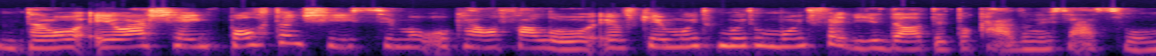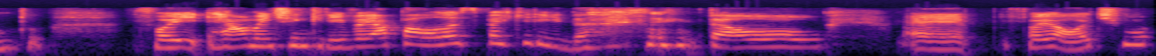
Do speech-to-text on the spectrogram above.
Então, eu achei importantíssimo o que ela falou. Eu fiquei muito, muito, muito feliz dela ter tocado nesse assunto. Foi realmente incrível. E a Paola é super querida. então, é, foi ótimo.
